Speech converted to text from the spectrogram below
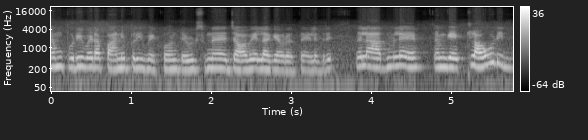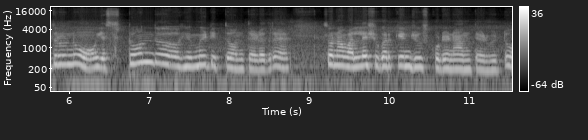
ನಮ್ಗೆ ಪುರಿ ಬೇಡ, ಪಾನಿಪುರಿ ಬೇಕು ಅಂತ ಹೇಳ್ಬಿಟ್ಟು ಸುಮ್ಮನೆ ಜಾವಿಯಲ್ಲಾಗಿ ಅವ್ರ ಹತ್ರ ಹೇಳಿದ್ರಿ. ಅದೆಲ್ಲ ಆದಮೇಲೆ ನಮಗೆ ಕ್ಲೌಡ್ ಇದ್ರೂ ಎಷ್ಟೊಂದು ಹ್ಯೂಮಿಡ್ ಇತ್ತು ಅಂತ ಹೇಳಿದ್ರೆ ಸೊ ನಾವು ಅಲ್ಲೇ ಶುಗರ್ ಕೇನ್ ಜ್ಯೂಸ್ ಕುಡಿಯೋಣ ಅಂತ ಹೇಳ್ಬಿಟ್ಟು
